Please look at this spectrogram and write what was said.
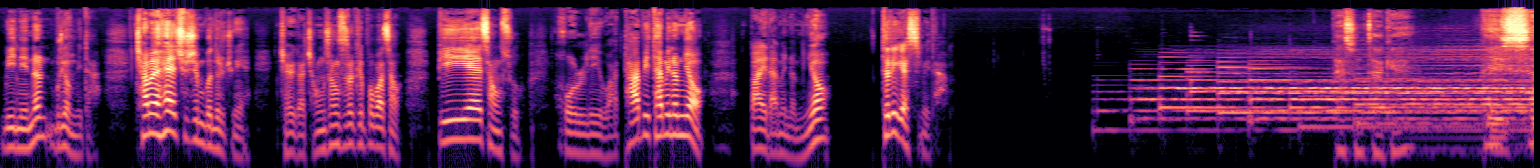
미니는 무료입니다. 참여해 주신 분들 중에 저희가 정성스럽게 뽑아서 B의 성수, holy water 비타민 음료, 바이라민 음료 드리겠습니다. 배순탁의 회사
